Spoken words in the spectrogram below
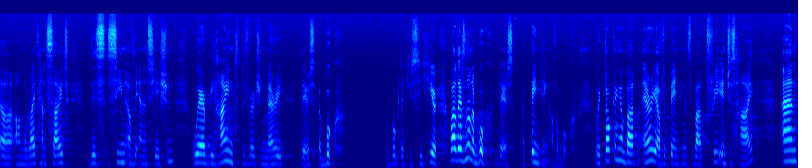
uh, on the right-hand side, this scene of the Annunciation, where behind the Virgin Mary, there's a book a book that you see here. Well, there's not a book, there's a painting of a book. We're talking about an area of the painting that's about three inches high. And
